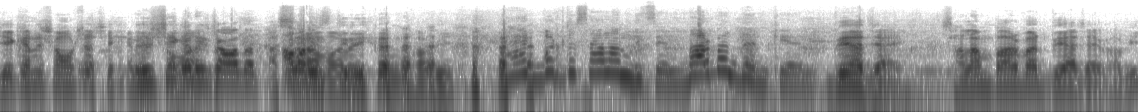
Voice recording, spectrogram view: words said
যেখানে সমস্যা সেখানে সেখানে সমাধান। আমার স্ত্রী। ভাবি। একবার তো সালাম দিছেন বারবার দেন কেন? দেয়া যায়। সালাম বারবার দেয়া যায় ভাবি।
